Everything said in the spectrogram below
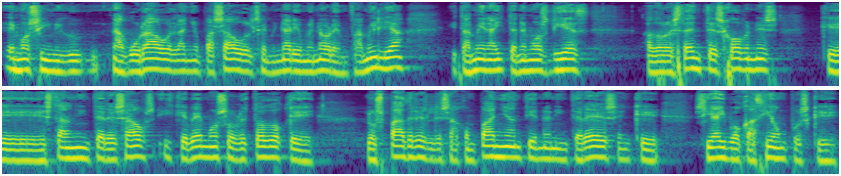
hemos inaugurado el año pasado el seminario menor en familia y también ahí tenemos diez adolescentes jóvenes que están interesados y que vemos sobre todo que los padres les acompañan, tienen interés en que si hay vocación, pues que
